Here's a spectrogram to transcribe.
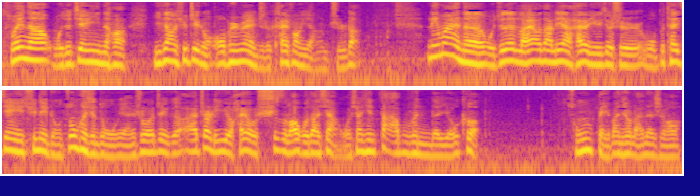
所以呢，我就建议的话，一定要去这种 open range 的开放养殖的。另外呢，我觉得来澳大利亚还有一个就是，我不太建议去那种综合性动物园。说这个啊，这里有还有狮子、老虎、大象。我相信大部分的游客从北半球来的时候，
